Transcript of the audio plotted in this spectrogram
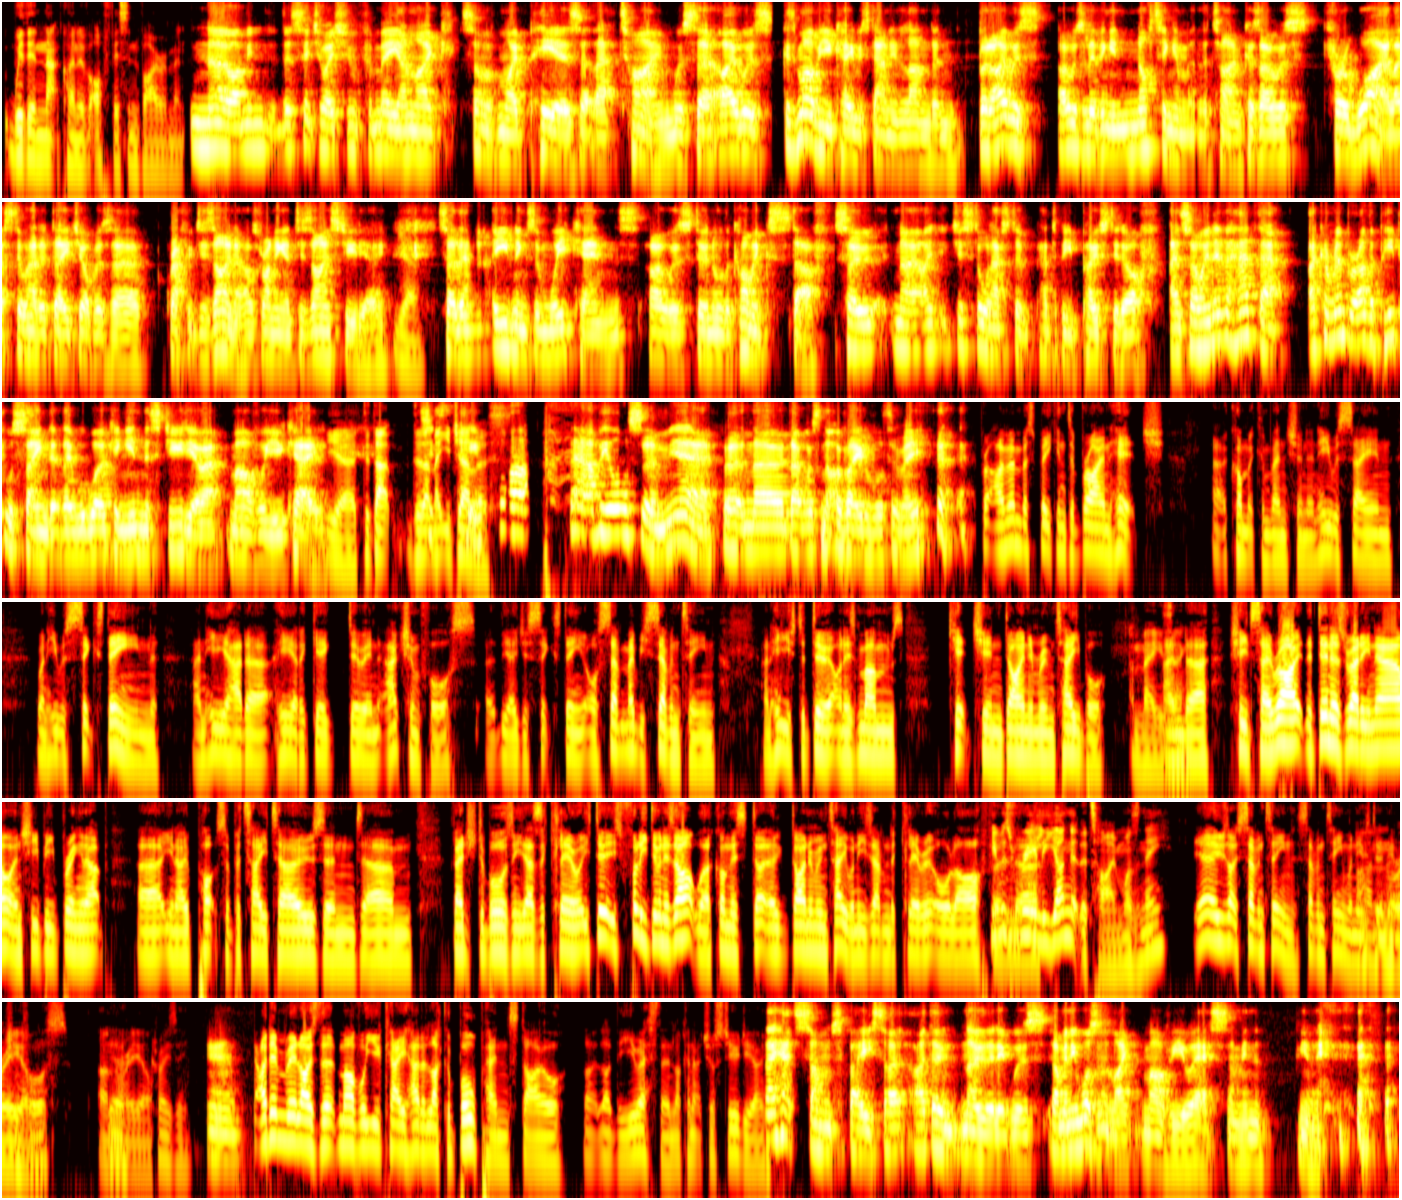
within that kind of office environment? No, I mean the situation for me, unlike some of my peers at that time, was that I was because Marvel UK was down in London, but I was I was living in Nottingham at the time because I was for a while I still had a day job as a graphic designer. I was running a design studio. Yeah. So then evenings and weekends I was doing all the comics stuff. So no, I, it just all has to had to be posted off, and so I never had that. I can remember other people saying that they were working in the studio at Marvel UK. Yeah. Did that did that make you jealous? What? That'd be awesome, yeah. But no, that was not available to me. But I remember speaking to Bryan Hitch at a comic convention, and he was saying when he was 16 and he had a he had a gig doing Action Force at the age of 16 or seven, maybe 17, and he used to do it on his mum's kitchen dining room table. Amazing. And uh, she'd say, "Right, the dinner's ready now," and she'd be bringing up, uh, you know, pots of potatoes and um, vegetables, and he has to clear. He's doing, he's fully doing his artwork on this di- uh, dining room table, and he's having to clear it all off. he was and, uh, really young at the time, wasn't he? yeah, he was like 17, 17 when he was doing the Action Unreal. Force. Yeah, Unreal. crazy. yeah. I didn't realise that Marvel UK had a, like a bullpen style, like, like the US then, like an actual studio. They had some space. I, I don't know that it was. I mean, it wasn't like Marvel US. I mean, the, you know.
